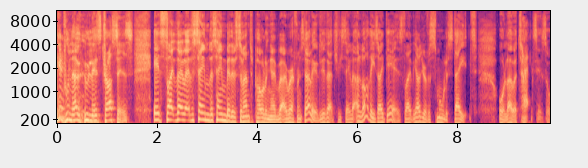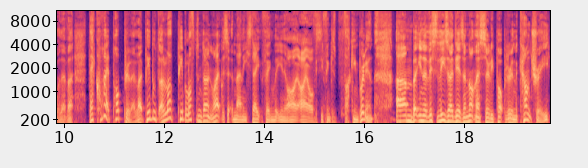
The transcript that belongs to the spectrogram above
people know who Liz Truss is. It's like they're like the same the same bit of Savanta polling I, I referenced earlier did actually say a lot of these ideas, like the idea of a smaller state or lower taxes or whatever, they're quite popular. Like people, a lot people often don't like this nanny state thing that you know I, I obviously think is fucking brilliant. Um, but you know this, these ideas are not necessarily popular in the country.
